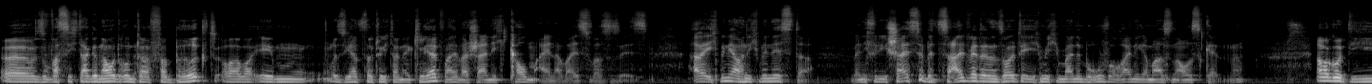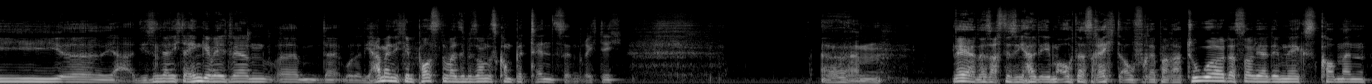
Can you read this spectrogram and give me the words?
äh, so was sich da genau drunter verbirgt. Aber eben, sie hat es natürlich dann erklärt, weil wahrscheinlich kaum einer weiß, was es ist. Aber ich bin ja auch nicht Minister. Wenn ich für die Scheiße bezahlt werde, dann sollte ich mich in meinem Beruf auch einigermaßen auskennen. Ne? Aber gut, die, äh, ja, die sind ja nicht dahin gewählt werden, ähm, da, oder die haben ja nicht den Posten, weil sie besonders kompetent sind, richtig? Ähm, naja, da sagte sie halt eben auch das Recht auf Reparatur, das soll ja demnächst kommen.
